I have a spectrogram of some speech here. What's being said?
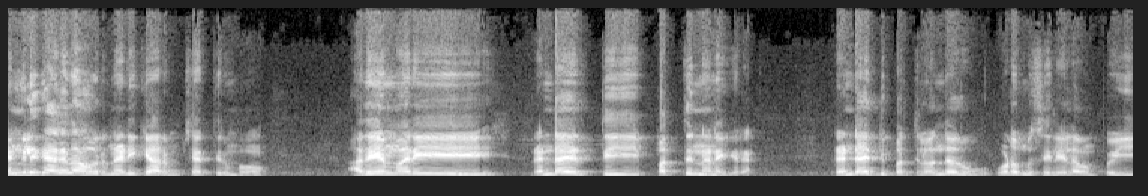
எங்களுக்காக தான் அவர் நடிக்க ஆரம்பித்தார் திரும்பவும். அதே மாதிரி ரெண்டாயிரத்தி பத்துன்னு நினைக்கிறேன். ரெண்டாயிரத்தி பத்தில் வந்து அவர் உடம்பு சரியில்லாமல் போய்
